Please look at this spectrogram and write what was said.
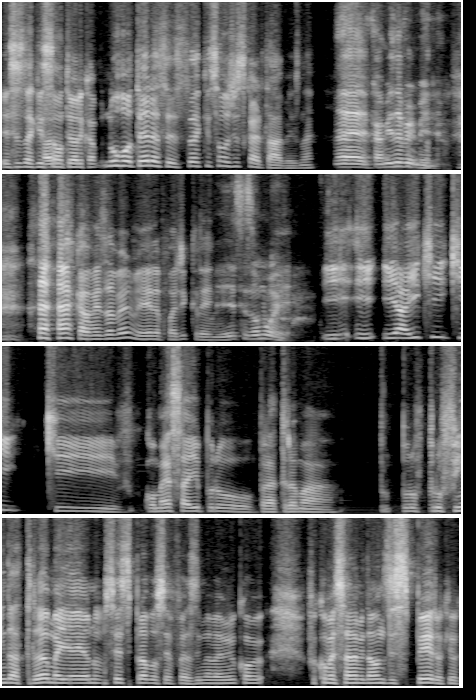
Esses daqui ah. são teoricamente. No roteiro, esses daqui são os descartáveis, né? É, camisa vermelha. camisa vermelha, pode crer. Esses vão morrer. E, e, e aí que, que, que começa a ir pro, pra trama pro, pro, fim da trama, e aí eu não sei se para você foi assim, mas pra mim foi começando a me dar um desespero, que eu,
